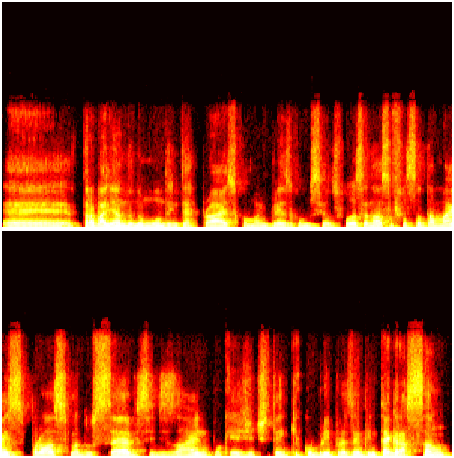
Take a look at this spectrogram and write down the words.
é, trabalhando no mundo enterprise, como uma empresa como Salesforce, a nossa função está mais próxima do service design, porque a gente tem que cobrir, por exemplo, integração,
